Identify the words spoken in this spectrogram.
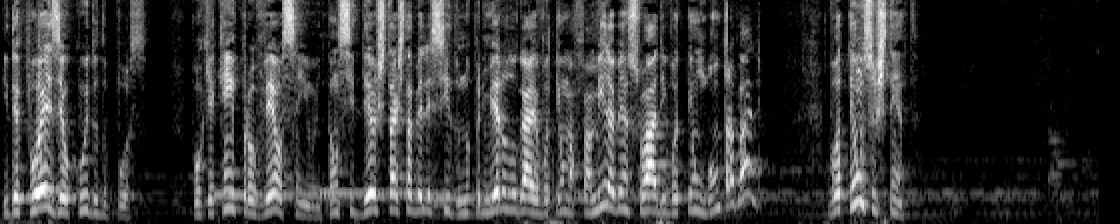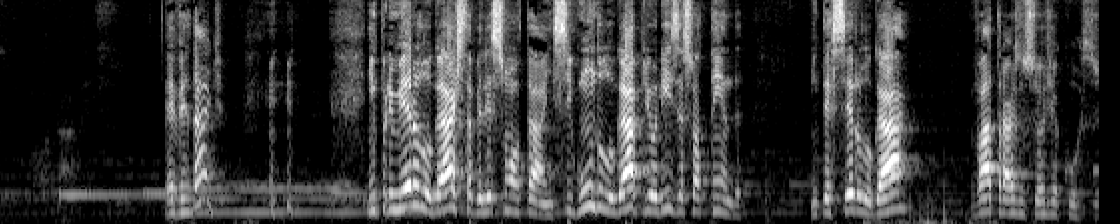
E depois, eu cuido do poço. Porque quem provê é o Senhor. Então, se Deus está estabelecido, no primeiro lugar, eu vou ter uma família abençoada e vou ter um bom trabalho. Vou ter um sustento. É verdade? em primeiro lugar, estabeleça um altar. Em segundo lugar, priorize a sua tenda. Em terceiro lugar, Vá atrás dos seus recursos.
